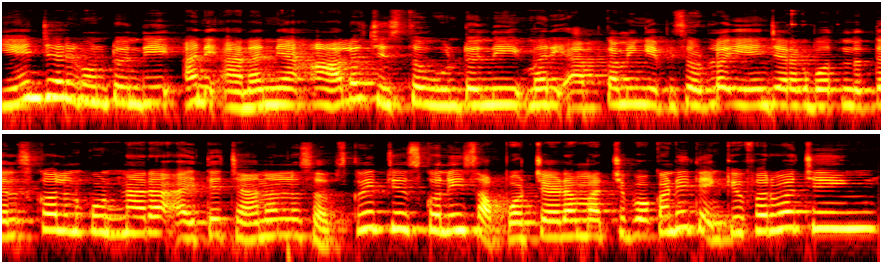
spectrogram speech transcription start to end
ఏం జరుగుంటుంది? అని అనన్య ఆలోచిస్తూ ఉంటుంది. మరి అప్కమింగ్ ఎపిసోడ్లో ఏం జరగబోతుందో తెలుసుకోవాలనుకుంటున్నారా? అయితే ఛానల్ను సబ్స్క్రైబ్ చేసుకొని సపోర్ట్ చేయడం మర్చిపోకండి. Thank you for watching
